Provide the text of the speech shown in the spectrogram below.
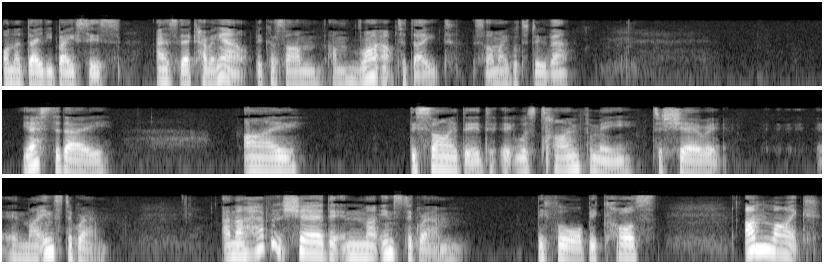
on a daily basis as they're coming out because I'm I'm right up to date, so I'm able to do that. Yesterday, I decided it was time for me to share it in my Instagram. And I haven't shared it in my Instagram before because unlike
